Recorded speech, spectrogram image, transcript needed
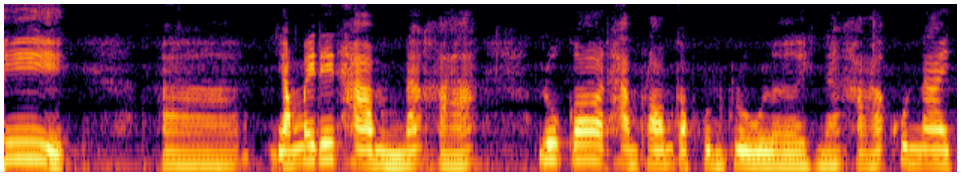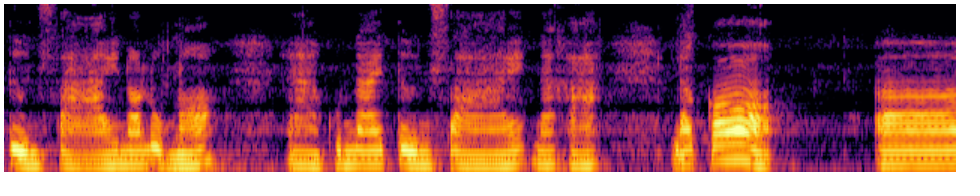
ที่ ยังไม่ได้ทำนะคะ ลูกก็ทำพร้อมกับคุณครูเลยนะคะ คุณนายตื่นสายเนาะลูกเนาะคุณนายตื่นสายนะคะ แล้วก็อ่า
